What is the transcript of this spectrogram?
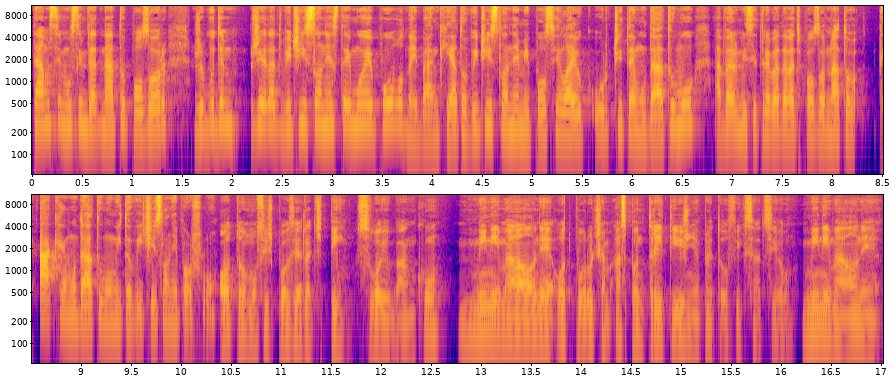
tam si musím dať na to pozor, že budem žiadať vyčíslenie z tej mojej pôvodnej banky a to vyčíslenie mi posielajú k určitému dátumu a veľmi si treba dávať pozor na to, k akému dátumu mi to vyčíslenie pošlu. O to musíš pozierať ty svoju banku. Minimálne odporúčam aspoň 3 týždne pred tou fixáciou. Minimálne minimálne,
